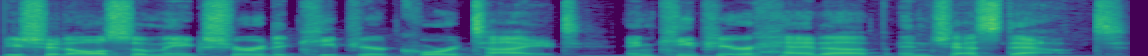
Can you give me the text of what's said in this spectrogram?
You should also make sure to keep your core tight and keep your head up and chest out.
